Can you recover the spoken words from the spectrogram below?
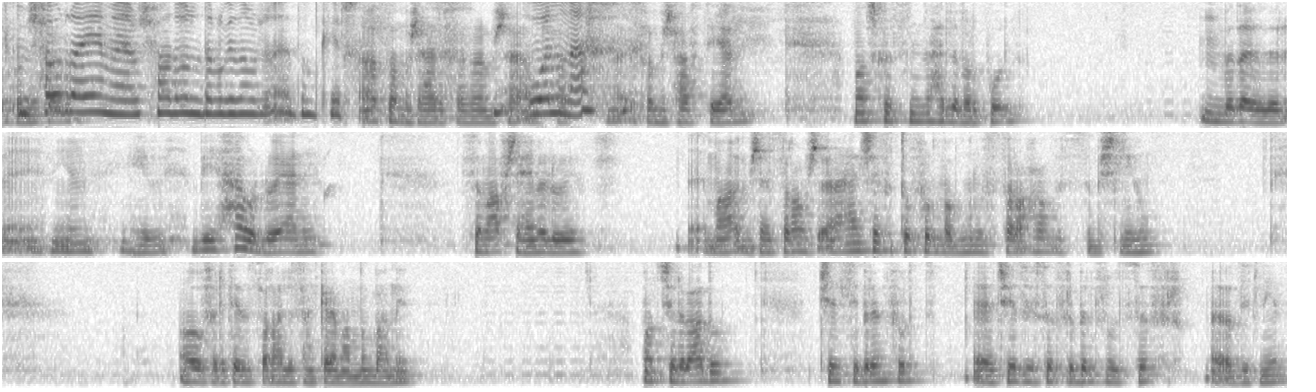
كده. مش هقول رأيي ما- مش هقعد أقول ضربة جزاء مش I don't care أصلا مش عارف أنا مش عارف. ولا. فمش هفتي يعني. ماتش خلص 2 1 ليفربول. بدأوا يعني بيحاولوا يعني. بس ما أعرفش هيعملوا إيه. ما مش الصراحة مش أنا شايف ال top four مضمون الصراحة بس مش ليهم. هو فرقتين الصراحة لسه هنتكلم عنهم بعدين. الماتش اللي بعده تشيلسي برينفورد آه، تشيلسي صفر برينفورد صفر آه، قصدي اتنين.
